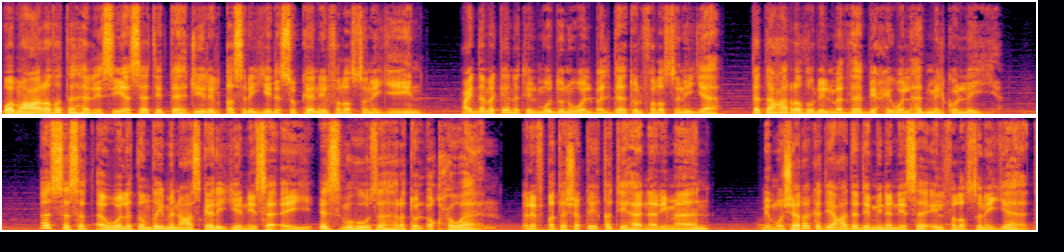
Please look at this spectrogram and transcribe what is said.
ومعارضتها لسياسات التهجير القسري للسكان الفلسطينيين عندما كانت المدن والبلدات الفلسطينية تتعرض للمذابح والهدم الكلي. أسست أول تنظيم عسكري نسائي اسمه زهرة الأقحوان رفقة شقيقتها ناريمان بمشاركة عدد من النساء الفلسطينيات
